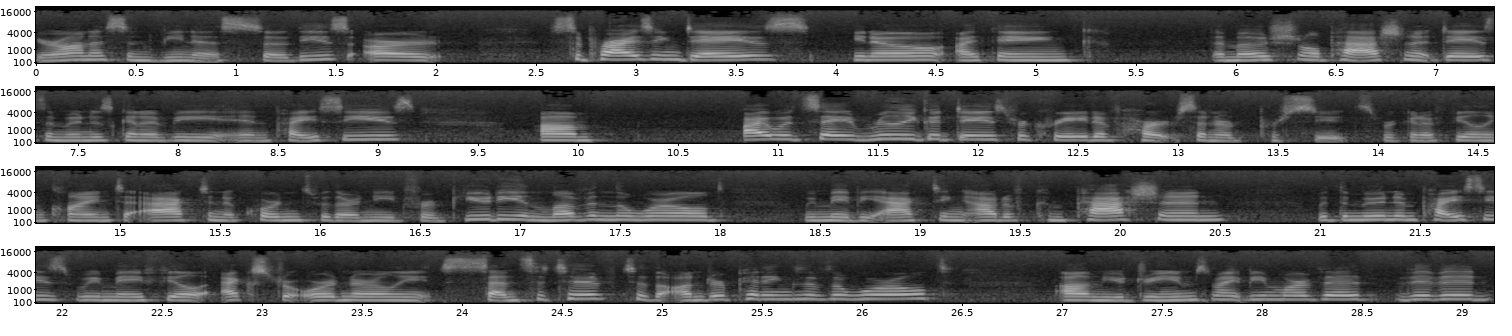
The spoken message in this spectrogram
Uranus, and Venus. So these are surprising days. You know, I think emotional, passionate days, the moon is going to be in Pisces. Um, I would say really good days for creative, heart centered pursuits. We're going to feel inclined to act in accordance with our need for beauty and love in the world. We may be acting out of compassion. With the moon in Pisces, we may feel extraordinarily sensitive to the underpinnings of the world. Um, your dreams might be more viv- vivid.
